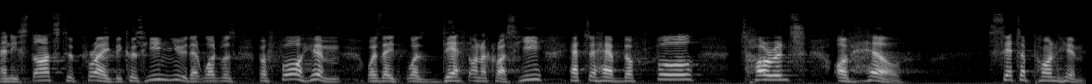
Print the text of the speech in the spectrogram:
And he starts to pray because he knew that what was before him was, a, was death on a cross. He had to have the full torrent of hell set upon him.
